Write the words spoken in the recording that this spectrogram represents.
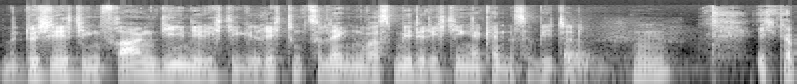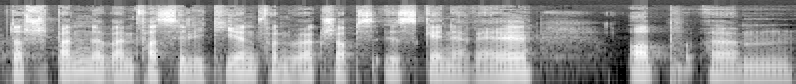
durch die richtigen Fragen, die in die richtige Richtung zu lenken, was mir die richtigen Erkenntnisse bietet. Hm. Ich glaube, das Spannende beim Facilitieren von Workshops ist generell, ob ähm,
